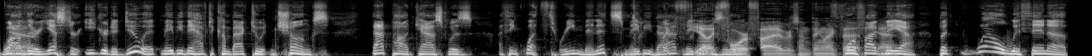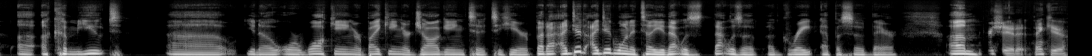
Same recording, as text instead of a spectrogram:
while Yeah. they're yes they're eager to do it maybe they have to come back to it in chunks that podcast was i think what three minutes maybe that like, maybe yeah, it like four little- or five or something like four that. or five yeah. yeah, but well within a a, a commute, uh, you know, or walking or biking or jogging to to hear. But I, I did I did want to tell you that was that was a, a great episode there. Um, Appreciate it. Thank you.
